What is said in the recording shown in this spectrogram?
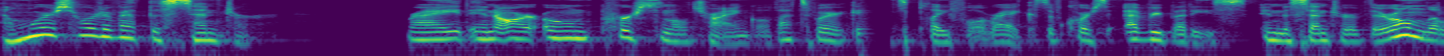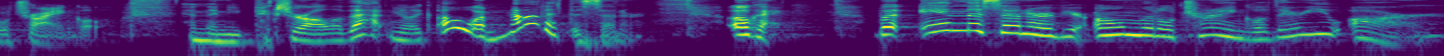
and we're sort of at the center, right? In our own personal triangle. That's where it gets playful, right? Because, of course, everybody's in the center of their own little triangle. And then you picture all of that, and you're like, oh, I'm not at the center. Okay. But in the center of your own little triangle, there you are.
